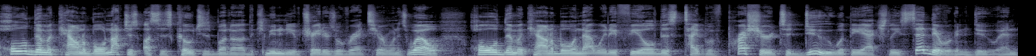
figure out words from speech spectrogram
hold them accountable, not just us as coaches, but uh, the community of traders over at Tier 1 as well. Hold them accountable, and that way they feel this type of pressure to do what they actually said they were going to do. And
